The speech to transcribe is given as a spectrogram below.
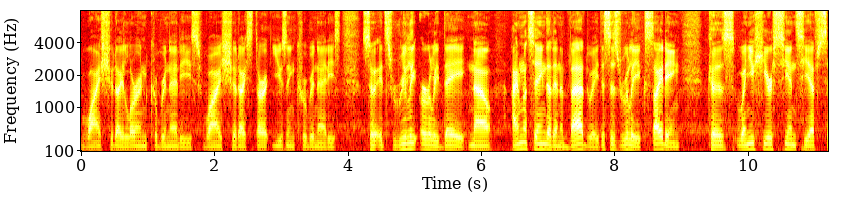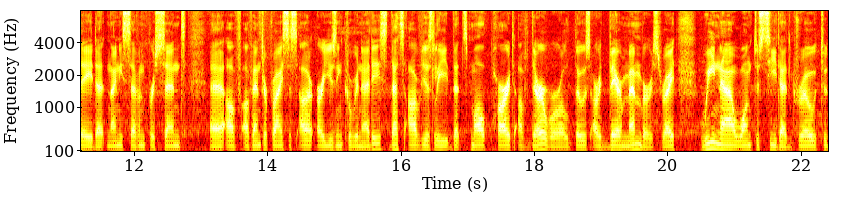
why should I learn Kubernetes? Why should I start using Kubernetes? So it's really early day. Now, I'm not saying that in a bad way. This is really exciting because when you hear CNCF say that 97% uh, of, of enterprises are, are, using Kubernetes, that's obviously that small part of their world, those are their members, right? We now want to see that grow to,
